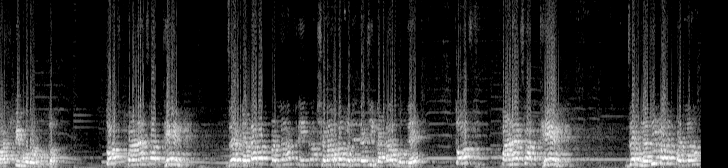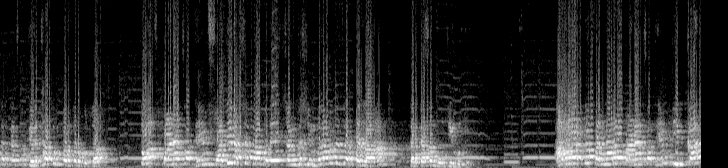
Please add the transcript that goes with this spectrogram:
बाष्पीभवन होतं. तोच पाण्याचा थेंब जर गटारात पडला ना तर एका क्षणार्धामध्ये त्याची गटार होते. तोच पाण्याचा थेंब जर नदीमध्ये पडला ना तर त्याचं तीर्थात रूपांतर होतं. तोच पाण्याचा थेंब स्वाती नक्षत्रामध्ये शंख शिंपल्यामध्ये जर पडला ना तर त्याचा मोती होतो. अवाढव्य पडणारा पाण्याचा थेंब तितकाच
